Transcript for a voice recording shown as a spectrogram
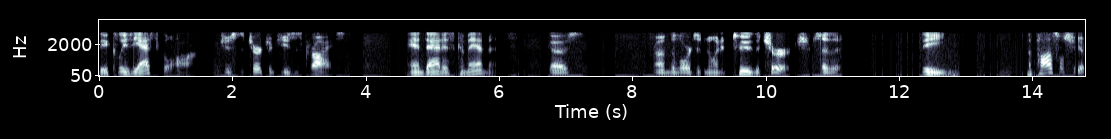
the ecclesiastical arm, which is the Church of Jesus Christ. And that is commandment. Goes from the Lord's anointed to the church, so that the apostleship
